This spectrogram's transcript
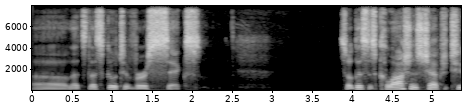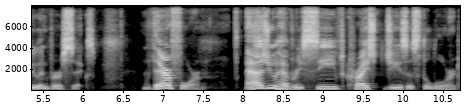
Uh, let's let's go to verse six. So this is Colossians chapter two and verse six. Therefore, as you have received Christ Jesus the Lord,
